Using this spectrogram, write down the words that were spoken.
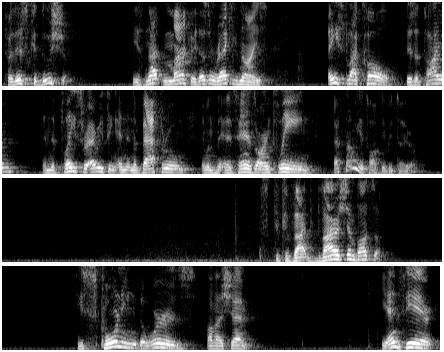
for this kedusha. He's not makir. He doesn't recognize Ace lakol. There's a time and the place for everything, and in the bathroom, and when his hands aren't clean. That's not when you talk to Torah. He's scorning the words of Hashem. He ends here.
